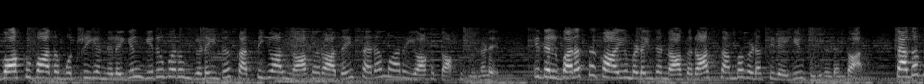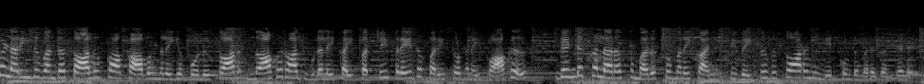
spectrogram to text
வாக்குவாதம் முற்றிய நிலையில் இருவரும் இணைந்து கத்தியால் நாகராஜை சரமாரியாக தாக்கியுள்ளனர். இதில் பலத்த காயமடைந்த நாகராஜ் சம்பவ இடத்திலேயே உயிரிழந்தார். தகவல் அறிந்து வந்த தாலுகா காவல் நிலைய போலீசார் நாகராஜ் உடலை கைப்பற்றி பிரேத பரிசோதனைக்காக திண்டுக்கல் அரசு மருத்துவமனைக்கு அனுப்பி வைத்து விசாரணை மேற்கொண்டு வருகின்றனர்.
